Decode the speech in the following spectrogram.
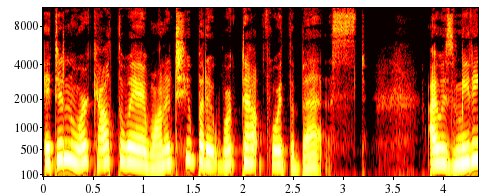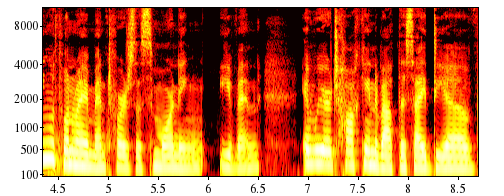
it didn't work out the way I wanted to, but it worked out for the best. I was meeting with one of my mentors this morning, even, and we were talking about this idea of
